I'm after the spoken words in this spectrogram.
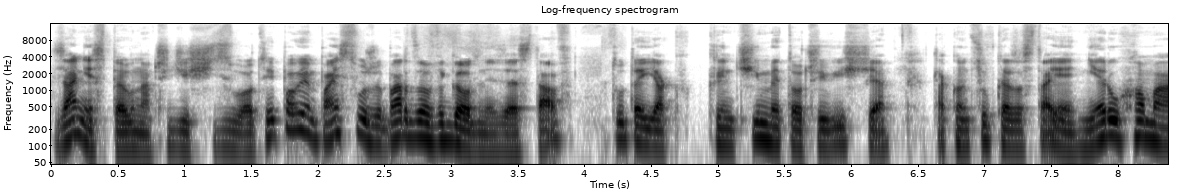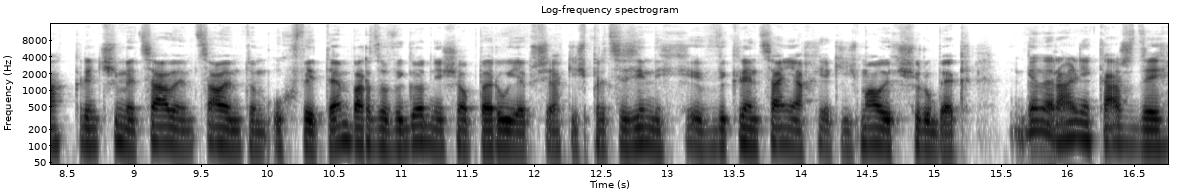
za niespełna 30 zł. Powiem Państwu, że bardzo wygodny zestaw. Tutaj jak kręcimy, to oczywiście ta końcówka zostaje nieruchoma. Kręcimy całym, całym tym uchwytem. Bardzo wygodnie się operuje przy jakichś precyzyjnych wykręcaniach jakichś małych śrubek. Generalnie każdy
